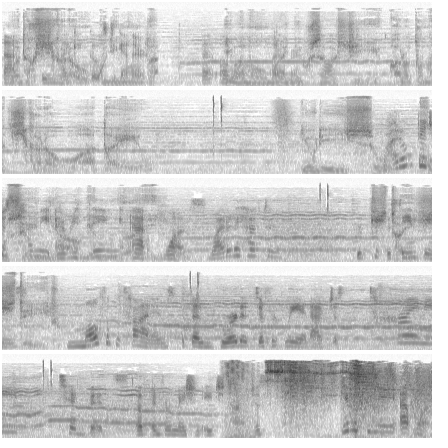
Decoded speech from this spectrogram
not 私 seem か like ら it goes together. だ But oh 今のお前に.ふさわしい新たな力を与えようより一層 Why don't they just 構 tell 成 me everything at once? Why do they have to repeat the same thing multiple times, but then word it differently and add just tiny tidbits of information each time. Just give it to me at once.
